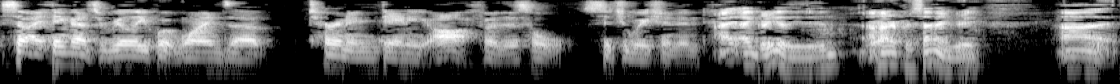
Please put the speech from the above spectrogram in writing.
so I think that's really what winds up turning Dany off of this whole situation and I, I agree with you, dude. A hundred percent agree. Uh,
